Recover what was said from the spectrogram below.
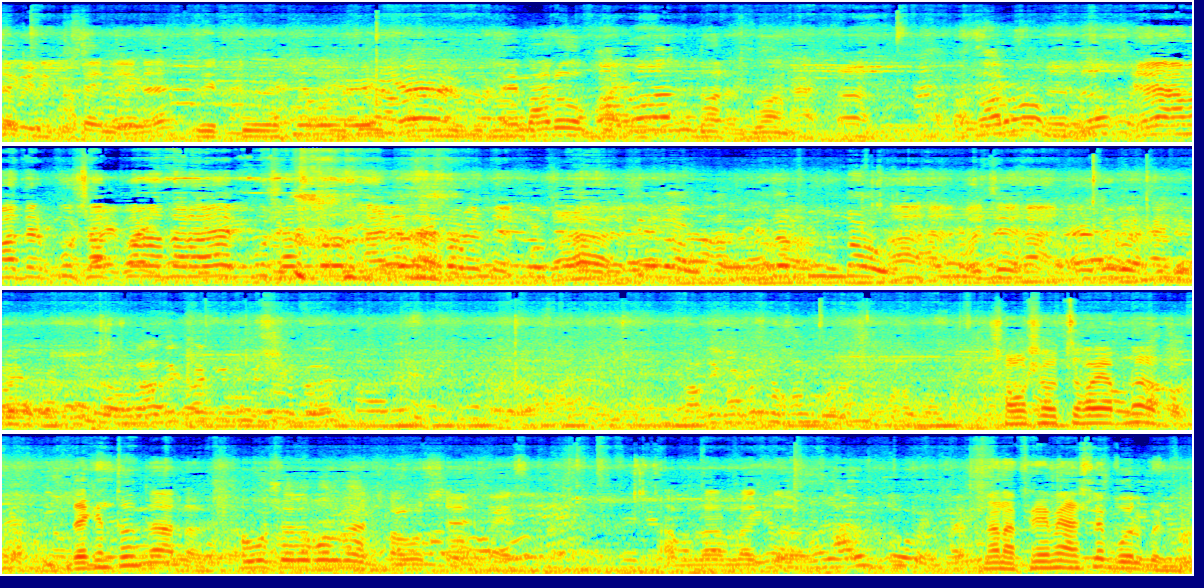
ছবি দিতে নিয়ে না? এ আমাদের পোশাক পরা দ্বারা পোশাক পরা সাইডে করে দেন হ্যাঁ হ্যাঁ হ্যাঁ। সমস্যা হচ্ছে ভাই আপনার? দেখেন তো। না বলবেন না। না ফ্রেমে আসলে বলবেন। হাত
